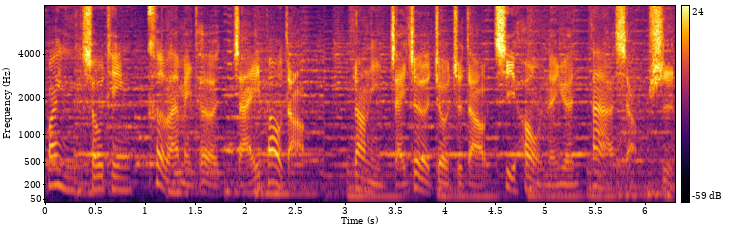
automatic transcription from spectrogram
欢迎收听克莱美特宅报道，让你宅着就知道气候能源大小事。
